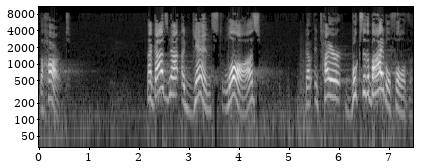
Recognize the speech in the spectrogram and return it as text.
the heart. Now, God's not against laws. We've got entire books of the Bible full of them.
